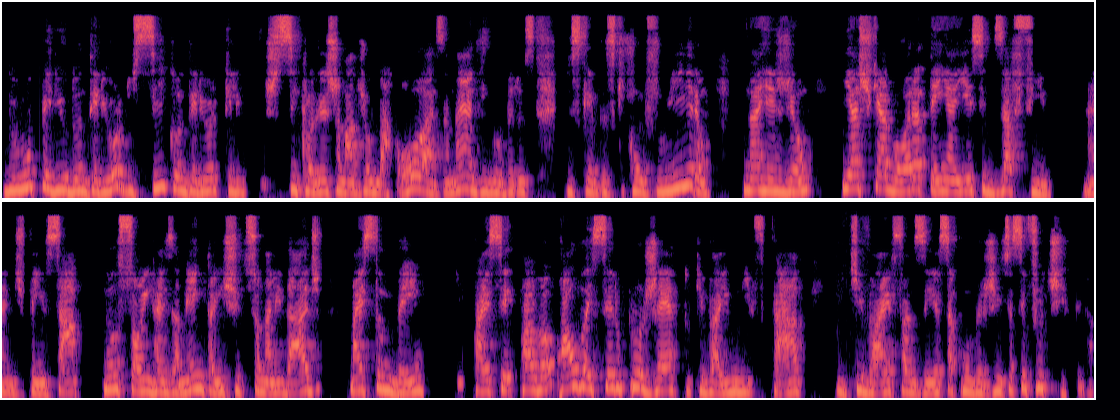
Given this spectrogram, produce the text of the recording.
do período anterior, do ciclo anterior, aquele ciclo vezes chamado de onda rosa, né, dos governos de esquerdas que confluíram na região, e acho que agora tem aí esse desafio, né, de pensar não só enraizamento, a institucionalidade, mas também vai ser, qual, qual vai ser o projeto que vai unificar e que vai fazer essa convergência ser frutífera.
